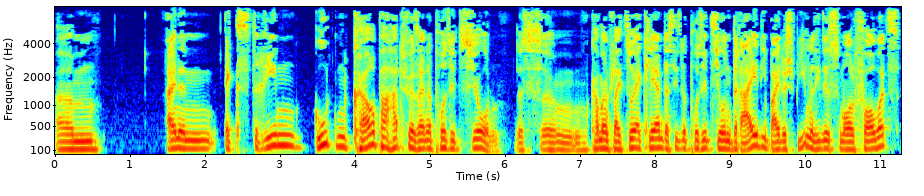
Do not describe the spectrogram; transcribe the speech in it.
ähm, einen extrem guten Körper hat für seine Position. Das ähm, kann man vielleicht so erklären, dass diese Position drei, die beide spielen, also die Small Forwards,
